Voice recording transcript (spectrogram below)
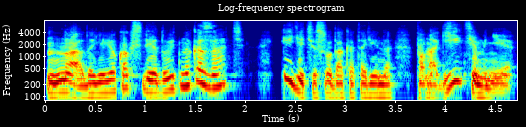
Надо ее как следует наказать. Идите сюда, Катарина, помогите мне.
